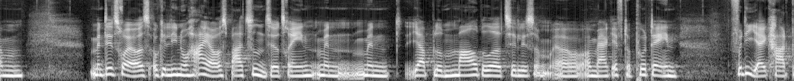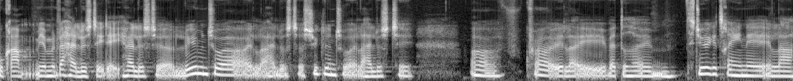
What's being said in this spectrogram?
Øhm, men det tror jeg også, okay lige nu har jeg også bare tiden til at træne, men, men jeg er blevet meget bedre til ligesom at, at mærke efter på dagen, fordi jeg ikke har et program, jamen hvad har jeg lyst til i dag? Har jeg lyst til at løbe en tur, eller har jeg lyst til at cykle en tur, eller har jeg lyst til at eller øh, hvad det hedder, øhm, styrketræne, eller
